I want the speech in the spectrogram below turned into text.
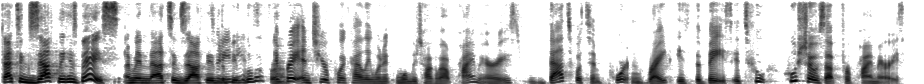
That's exactly his base. I mean, that's exactly That's the people who needs. vote for him. Right, and to your point, Kylie, when, it, when we talk about primaries, that's what's important, right? Is the base. It's who who shows up for primaries.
